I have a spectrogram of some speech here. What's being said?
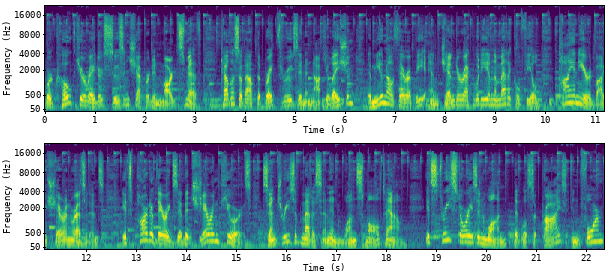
where co curators Susan Shepard and Marge Smith tell us about the breakthroughs in inoculation, immunotherapy, and gender equity in the medical field pioneered by Sharon residents. It's part of their exhibit Sharon Cures Centuries of Medicine in One Small Town. It's three stories in one that will surprise, inform,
